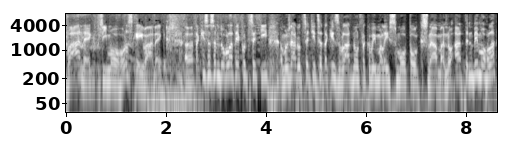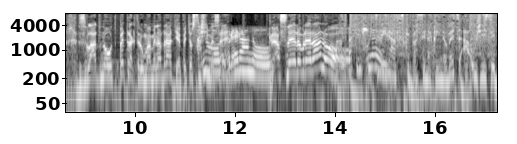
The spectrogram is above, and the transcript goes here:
vánek, přímo horský vánek. E, taky se sem dovolat jako třetí a možná do třetice taky zvládnout takový malý small talk s náma. No a ten by mohla zvládnout Petra, kterou máme na drátě. Peťo, slyšíme ano, se? dobré ráno. Krásné dobré ráno! Pojď si rád na Klínovec a užij si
